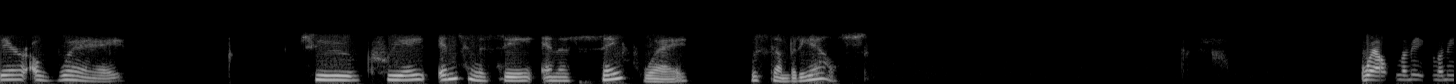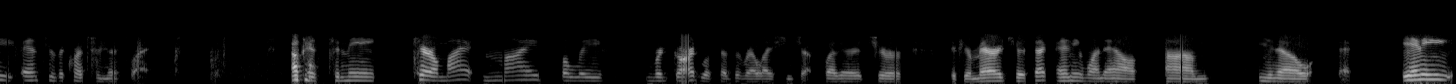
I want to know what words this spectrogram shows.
there a way to create intimacy in a safe way with somebody else? Well, let me let me answer the question this way. Okay. Because to me, Carol, my my belief, regardless of the relationship, whether it's your if you're married to sex anyone else, um, you know, any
